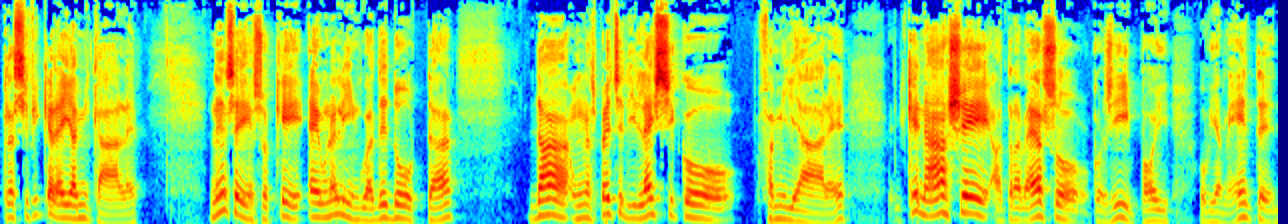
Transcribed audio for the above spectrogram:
classificherei amicale, nel senso che è una lingua dedotta da una specie di lessico familiare che nasce attraverso così poi ovviamente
